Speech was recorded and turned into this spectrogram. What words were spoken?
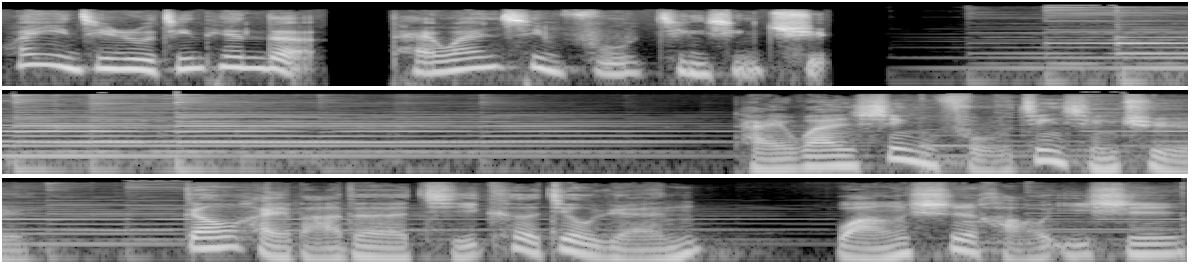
欢迎进入今天的。台湾幸福进行曲。台湾幸福进行曲，高海拔的即刻救援，王世豪医师。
